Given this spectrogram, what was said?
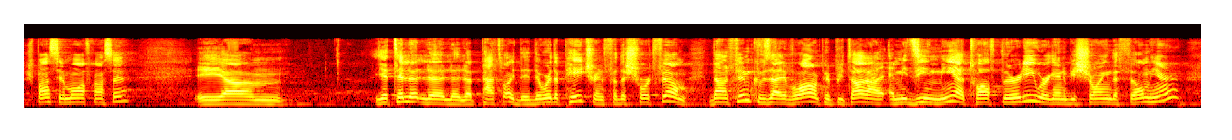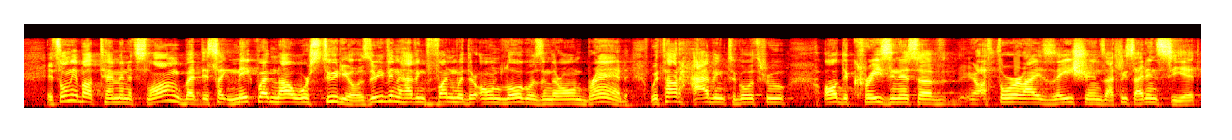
je pense que c'est le mot en français. Et euh, était le, le, le, patron, they were the patron for the short film. Dans le film que vous allez voir un peu plus tard à, midi et demi, at 12.30, we're going to be showing the film here. It's only about 10 minutes long, but it's like Make Web Not War Studios. They're even having fun with their own logos and their own brand without having to go through all the craziness of you know, authorizations. At least I didn't see it.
